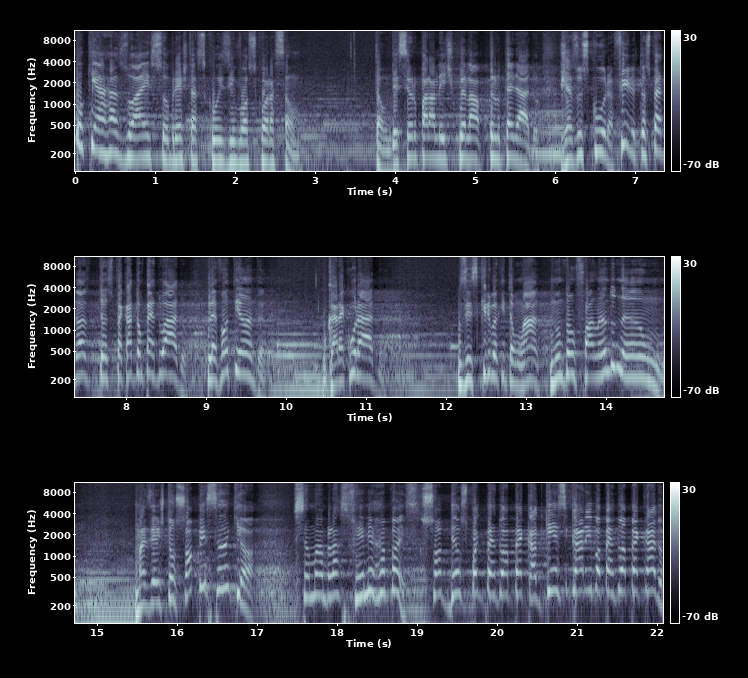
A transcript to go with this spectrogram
Por que arrazoais sobre estas coisas em vosso coração? Então, desceram o paralítico pela, pelo telhado. Jesus cura. Filho, teus, teus pecados estão perdoados. Levanta e anda. O cara é curado. Os escribas que estão lá não estão falando, não. Mas eles estão só pensando aqui, ó. Isso é uma blasfêmia, rapaz. Só Deus pode perdoar pecado. Quem é esse cara aí para perdoar pecado?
